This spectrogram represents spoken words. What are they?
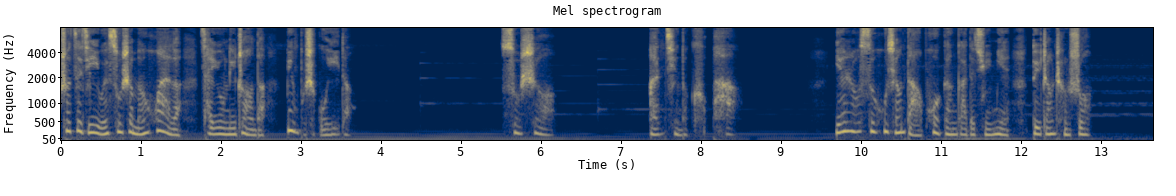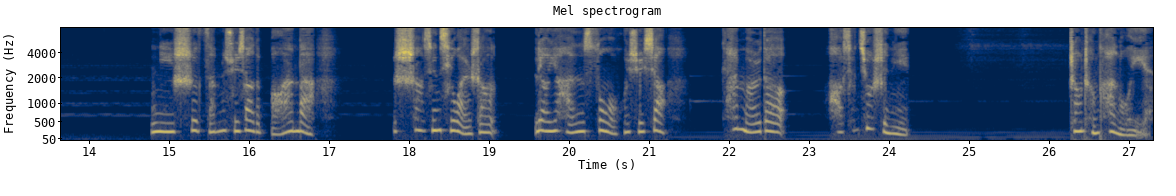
说自己以为宿舍门坏了，才用力撞的，并不是故意的。宿舍安静的可怕。颜柔似乎想打破尴尬的局面，对张成说：“你是咱们学校的保安吧？上星期晚上……”廖一涵送我回学校，开门的，好像就是你。张成看了我一眼，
